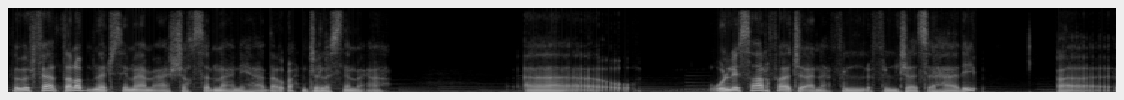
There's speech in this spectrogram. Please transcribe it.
فبالفعل طلبنا اجتماع مع الشخص المعني هذا ورحنا جلسنا معه. آه واللي صار فاجأنا في في الجلسة هذه آه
